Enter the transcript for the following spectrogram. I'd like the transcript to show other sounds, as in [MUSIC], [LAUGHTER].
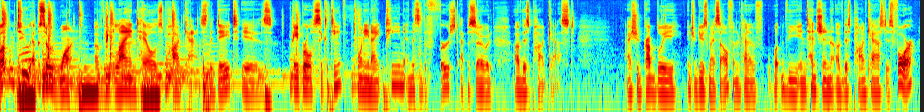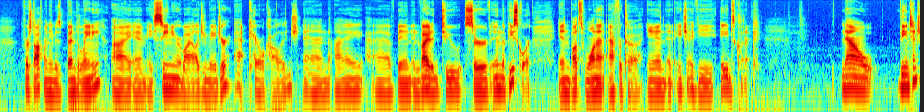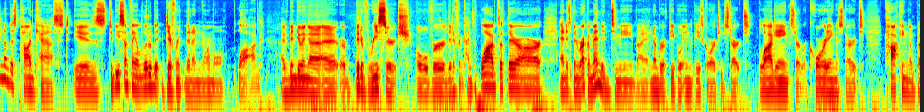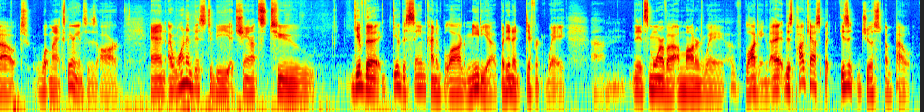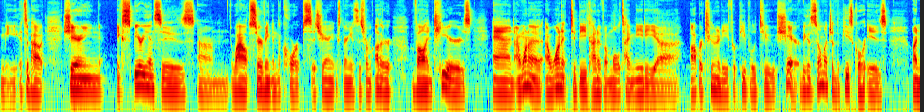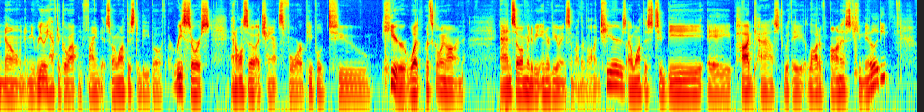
welcome to episode one of the Lion Tales podcast. The date is April 16th, 2019, and this is the first episode of this podcast. I should probably introduce myself and kind of what the intention of this podcast is for. First off, my name is Ben Delaney. I am a senior biology major at Carroll College, and I have been invited to serve in the Peace Corps in Botswana, Africa, in an HIV AIDS clinic. Now, the intention of this podcast is to be something a little bit different than a normal blog. I've been doing a, a, a, bit of research over the different kinds of blogs that there are, and it's been recommended to me by a number of people in the Peace Corps to start blogging, start recording, start talking about what my experiences are. And I wanted this to be a chance to give the give the same kind of blog media, but in a different way. Um, it's more of a, a modern way of blogging. I, this podcast, but isn't just about me. It's about sharing experiences um, while serving in the corps. It's sharing experiences from other volunteers, and I want to. I want it to be kind of a multimedia opportunity for people to share because so much of the Peace Corps is unknown and you really have to go out and find it. So I want this to be both a resource and also a chance for people to hear what what's going on. And so I'm going to be interviewing some other volunteers. I want this to be a podcast with a lot of honest humility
